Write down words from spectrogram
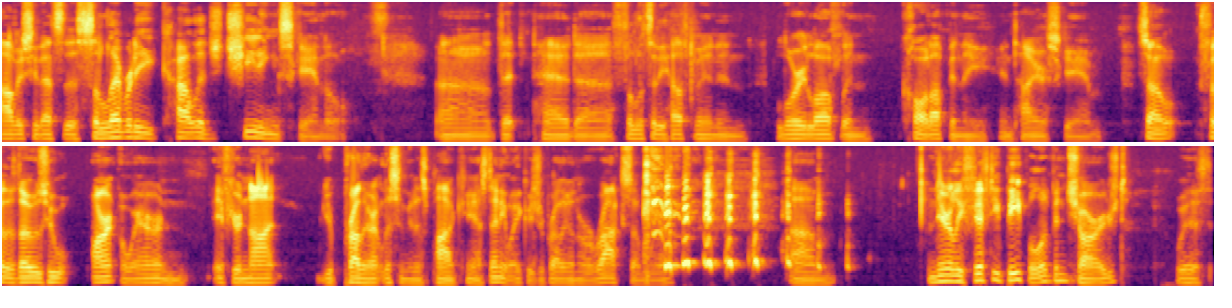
obviously that's the celebrity college cheating scandal uh, that had uh, Felicity Huffman and Lori Laughlin caught up in the entire scam. So, for those who aren't aware, and if you're not, you probably aren't listening to this podcast anyway because you're probably under a rock somewhere. um, nearly 50 people have been charged with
